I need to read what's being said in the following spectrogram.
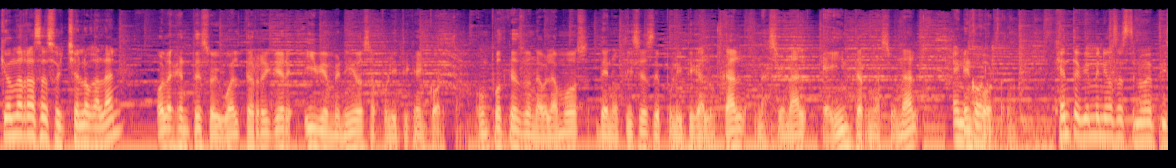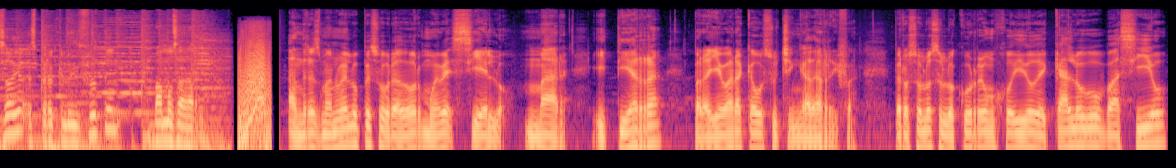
¿Qué onda, raza? Soy Chelo Galán. Hola gente, soy Walter Rigger y bienvenidos a Política en Corto, un podcast donde hablamos de noticias de política local, nacional e internacional En, corto. Gente, bienvenidos a este nuevo episodio. Espero que lo disfruten. Vamos a darle. Andrés Manuel López Obrador mueve cielo, mar y tierra para llevar a cabo su chingada rifa, pero solo se le ocurre un jodido decálogo vacío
